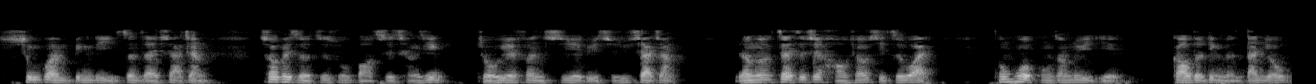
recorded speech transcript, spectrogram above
新冠病例正在下降，消费者支出保持强劲。九月份失业率持续下降，然而在这些好消息之外，通货膨胀率也高得令人担忧。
